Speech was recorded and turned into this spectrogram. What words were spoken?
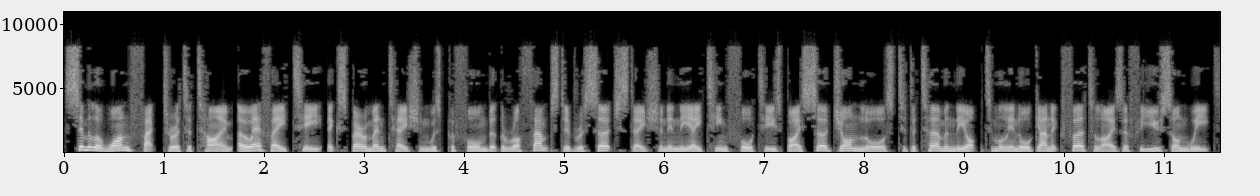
Similar one-factor at a time OFAT experimentation was performed at the Rothamsted Research Station in the 1840s by Sir John Lawes to determine the optimal inorganic fertilizer for use on wheat.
